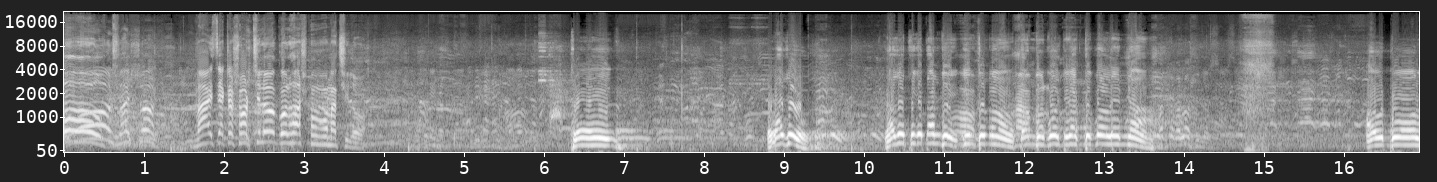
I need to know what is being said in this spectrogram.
ও নাইস একটা শট ছিল গোল হওয়ার সম্ভাবনা ছিল। রাজু রাজু থেকে তানভীর কিন্তু না তানভীর বলটি রাখতে পারলেন না। আউট বল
